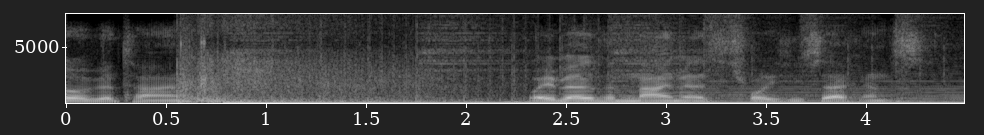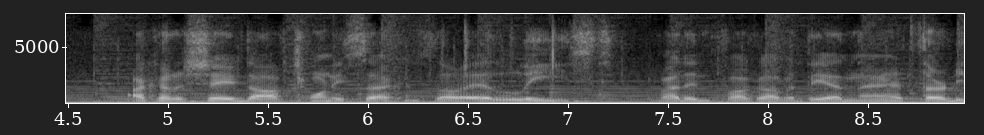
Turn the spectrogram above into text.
Still a good time. Way better than 9 minutes 22 seconds. I could have shaved off 20 seconds though, at least. If I didn't fuck up at the end there. 30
